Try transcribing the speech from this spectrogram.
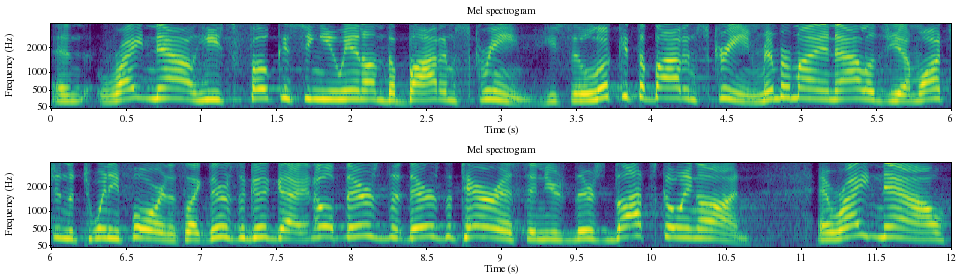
And right now, he's focusing you in on the bottom screen. He said, Look at the bottom screen. Remember my analogy? I'm watching the 24, and it's like, there's the good guy, and oh, there's the, there's the terrorist, and there's lots going on. And right now,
